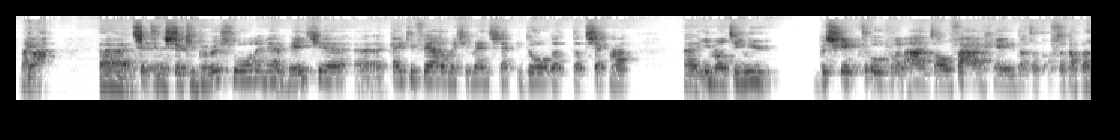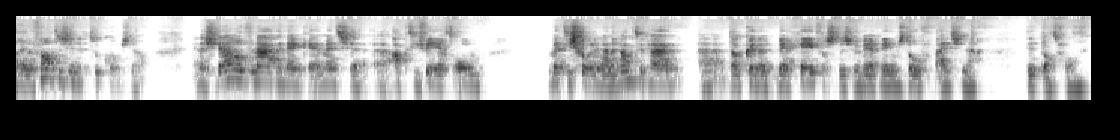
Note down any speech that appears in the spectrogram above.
Maar Ja. ja, het zit in een stukje bewustwording. Hè. Weet je, kijk je verder met je mensen, heb je door dat, dat zeg maar iemand die nu beschikt over een aantal vaardigheden, dat dat, of dat nou wel relevant is in de toekomst. Nou, en als je daarover na gaat denken en mensen eh, activeert om met die scholing aan de gang te gaan, eh, dan kunnen werkgevers, dus de werknemers, doorverwijzen naar dit platform.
